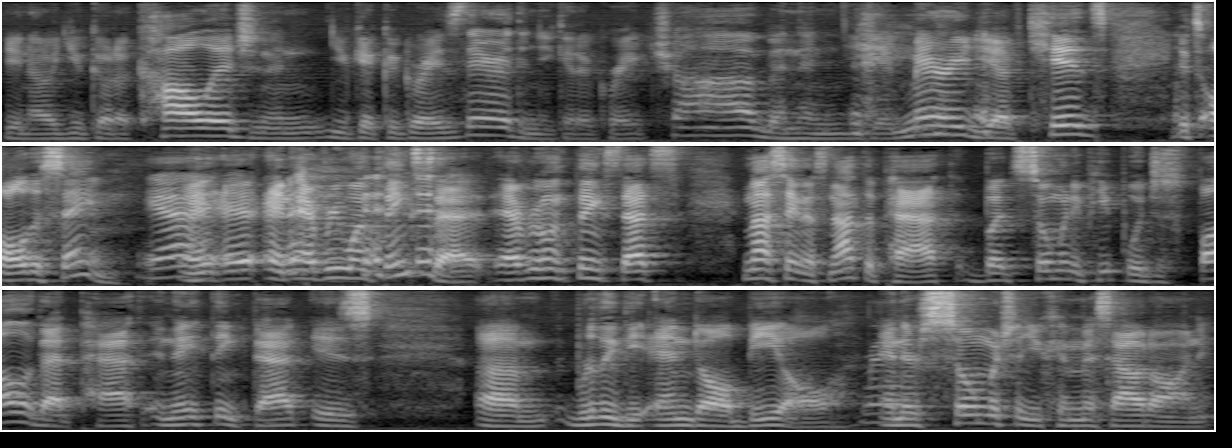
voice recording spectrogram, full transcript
you know you go to college and then you get good grades there then you get a great job and then you get married you have kids. It's all the same. Yeah. and, and everyone thinks that. Everyone thinks that's i'm not saying that's not the path but so many people just follow that path and they think that is um, really the end all be all Right. and there's so much that you can miss out on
